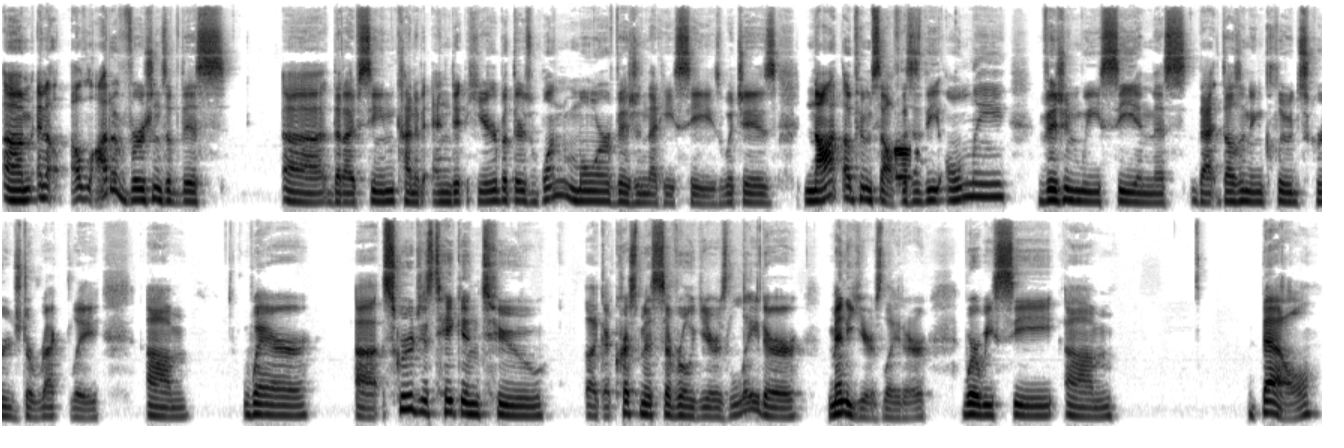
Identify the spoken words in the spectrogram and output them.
Um, and a, a lot of versions of this uh, that I've seen kind of end it here, but there's one more vision that he sees, which is not of himself. This is the only vision we see in this that doesn't include Scrooge directly, um, where uh, Scrooge is taken to like a Christmas several years later, many years later, where we see um, Belle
